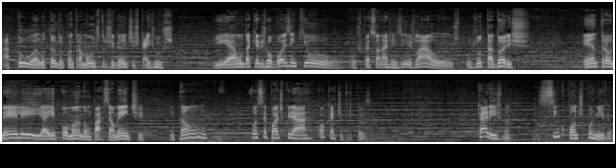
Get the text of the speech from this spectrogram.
atua lutando contra monstros gigantes, kaijus. E é um daqueles robôs em que o, os personagenzinhos lá, os, os lutadores, entram nele e aí comandam parcialmente. Então, você pode criar qualquer tipo de coisa. Carisma. 5 pontos por nível.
